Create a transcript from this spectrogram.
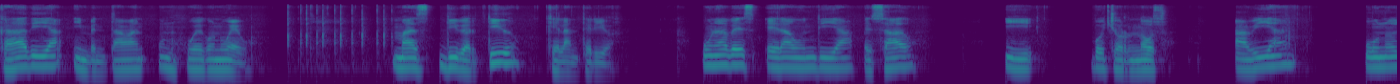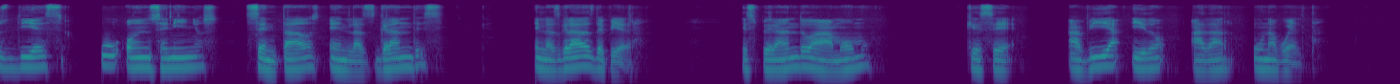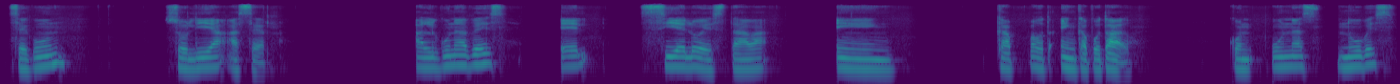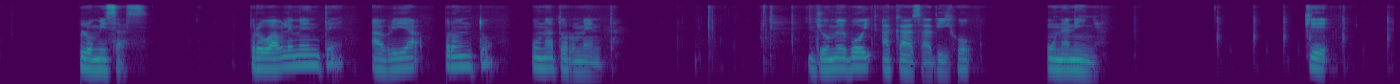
Cada día inventaban un juego nuevo, más divertido que el anterior. Una vez era un día pesado y bochornoso. Habían unos diez u once niños sentados en las grandes en las gradas de piedra, esperando a Momo, que se había ido a dar una vuelta, según solía hacerlo. Alguna vez el cielo estaba encapotado con unas nubes plomizas. Probablemente habría pronto una tormenta. Yo me voy a casa, dijo una niña, que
